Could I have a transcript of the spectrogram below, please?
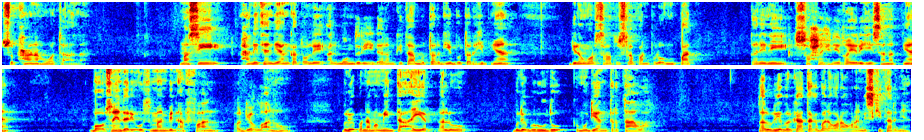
subhanahu wa ta'ala. Masih hadis yang diangkat oleh Al-Mundri dalam kitab Targhib Tarhibnya di nomor 184 dan ini sahih di ghairihi sanatnya bahwasanya dari Uthman bin Affan radhiyallahu anhu beliau pernah meminta air lalu Beliau berudu, kemudian tertawa. Lalu dia berkata kepada orang-orang di sekitarnya,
